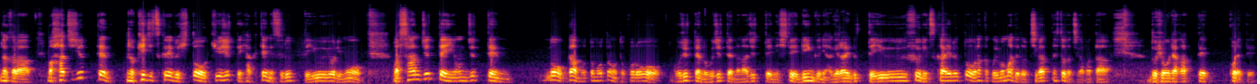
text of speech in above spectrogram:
だから、まあ、80点の記事作れる人を90点、100点にするっていうよりも、まあ、30点、40点のが元々のところを50点、60点、70点にしてリングに上げられるっていう風に使えると、なんかこう今までと違った人たちがまた土俵に上がってこれて、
